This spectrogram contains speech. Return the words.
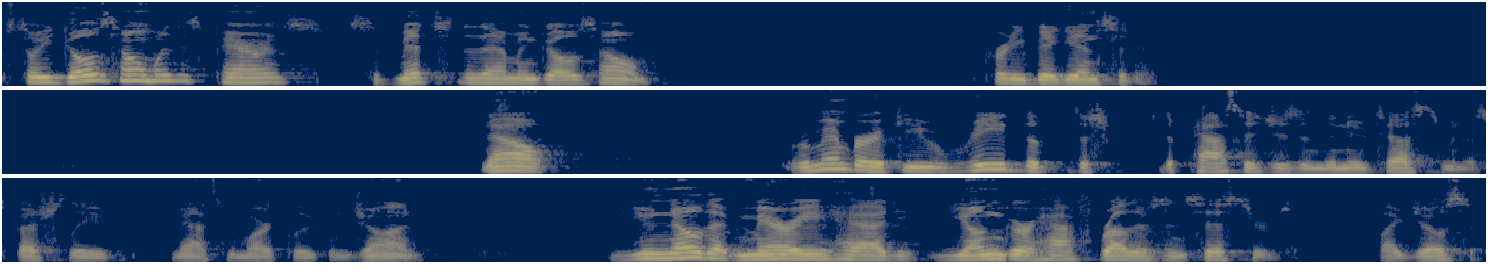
So he goes home with his parents, submits to them, and goes home. Pretty big incident. Now, remember, if you read the, the, the passages in the New Testament, especially Matthew, Mark, Luke, and John, you know that Mary had younger half brothers and sisters by Joseph.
